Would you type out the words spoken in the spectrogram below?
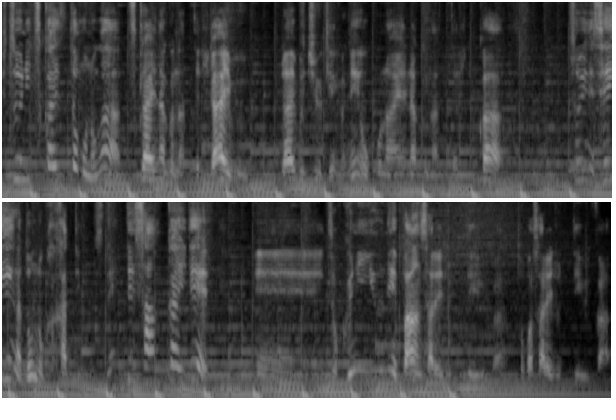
普通に使えてたものが使えなくなったりライブライブ中継がね行えなくなったりとかそういうね制限がどんどんかかっていくんですねで3回で、えー、俗に言うねバンされるっていうか飛ばされるっていうか、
